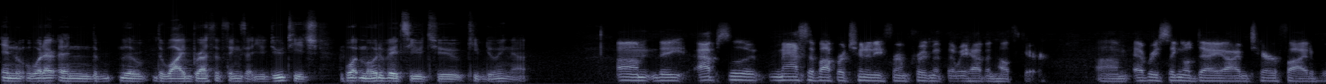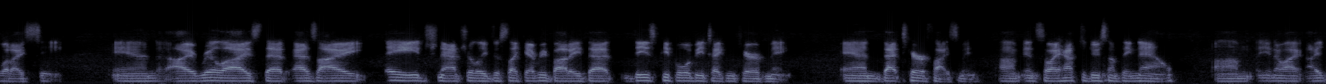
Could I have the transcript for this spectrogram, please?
in whatever in the, the, the wide breadth of things that you do teach what motivates you to keep doing that? Um, the absolute massive opportunity for improvement that we have in healthcare. Um, every single day i'm terrified of what i see. And i realize that as i age naturally just like everybody that these people will be taking care of me. And that terrifies me. Um, and so i have to do something now um, you know, I, I,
